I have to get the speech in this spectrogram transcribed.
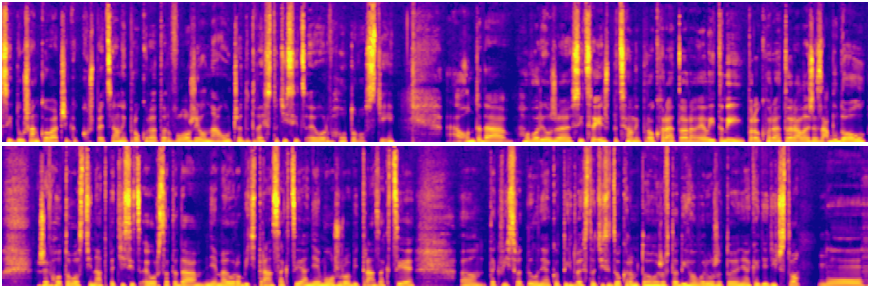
si Dušan Kovačík ako špeciálny prokurátor vložil na účet 200 tisíc eur v hotovosti. A on teda hovoril, že síce je špeciálny prokurátor, elitný prokurátor, ale že zabudol, že v hotovosti nad 5000 eur sa teda nemajú robiť transakcie a nemôžu robiť transakcie. Tak vysvetlil nejako tých tých 200 tisíc okrem toho, že vtedy hovoril, že to je nejaké dedičstvo? No,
